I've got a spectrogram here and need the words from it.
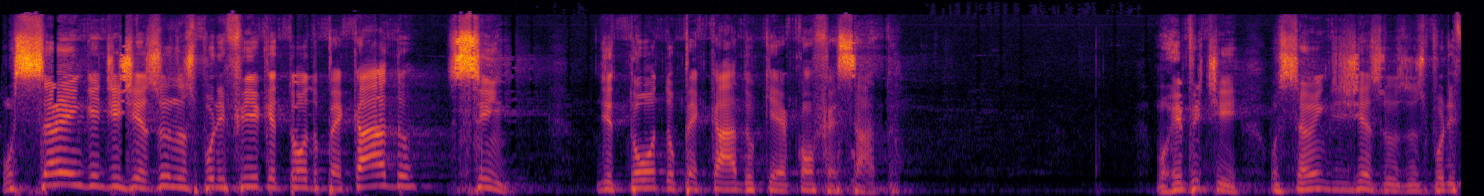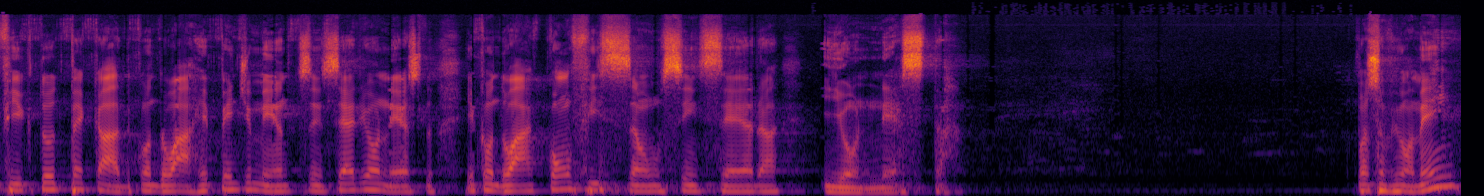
O sangue de Jesus nos purifica de todo o pecado? Sim, de todo o pecado que é confessado. Vou repetir: o sangue de Jesus nos purifica de todo pecado quando há arrependimento sincero e honesto, e quando há confissão sincera e honesta. Posso ouvir um amém?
